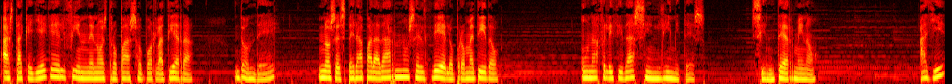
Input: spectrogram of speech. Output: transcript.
hasta que llegue el fin de nuestro paso por la tierra, donde Él nos espera para darnos el cielo prometido, una felicidad sin límites, sin término. Allí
